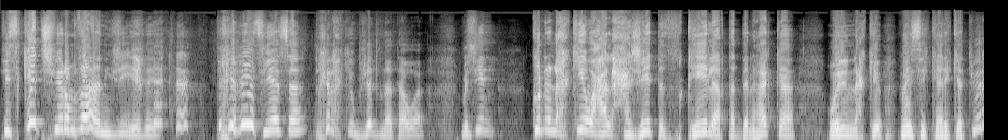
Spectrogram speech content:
تسكتش في رمضان يجي هذا. أخي هذه سياسة. أخي نحكيو بجدنا توا. ماشيين كنا نحكيو على الحاجات الثقيلة قد هكا. ولا نحكيو. ما c'est caricatural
